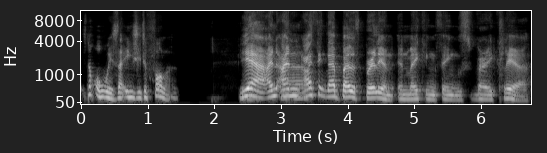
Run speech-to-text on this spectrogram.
it's not always that easy to follow. Yeah, and, and Uh, I think they're both brilliant in making things very clear,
